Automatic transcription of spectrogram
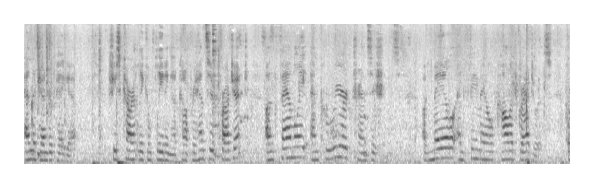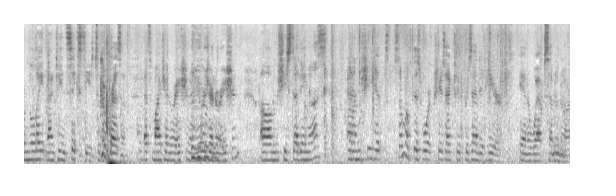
and the gender pay gap. She's currently completing a comprehensive project on family and career transitions of male and female college graduates from the late 1960s to the present. That's my generation and your generation. Um, she's studying us, and she has some of this work she's actually presented here in a web seminar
